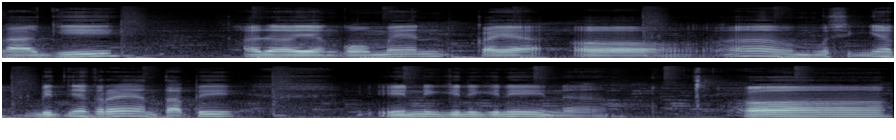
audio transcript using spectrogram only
lagi ada yang komen kayak oh ah, musiknya beatnya keren tapi ini gini-gini nah uh,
